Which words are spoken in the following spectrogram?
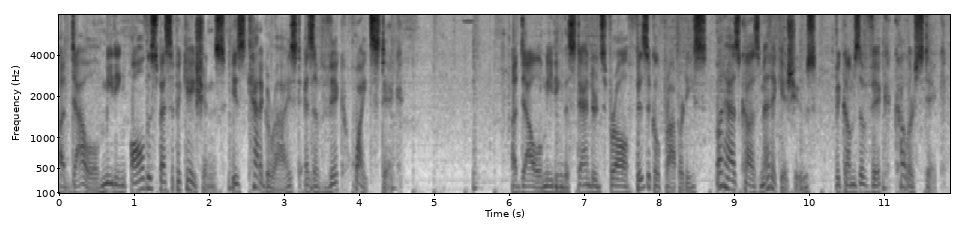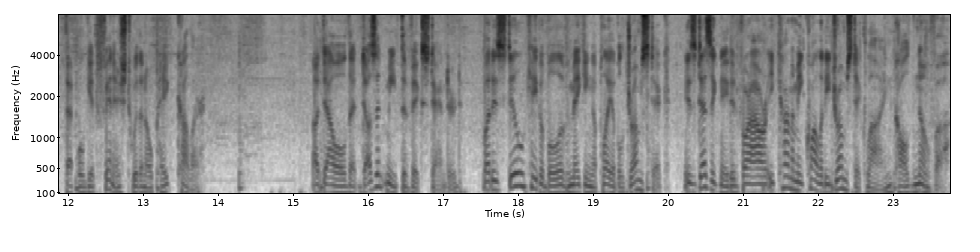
A dowel meeting all the specifications is categorized as a Vic white stick. A dowel meeting the standards for all physical properties but has cosmetic issues becomes a Vic color stick that will get finished with an opaque color. A dowel that doesn't meet the Vic standard but is still capable of making a playable drumstick is designated for our economy quality drumstick line called Nova.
